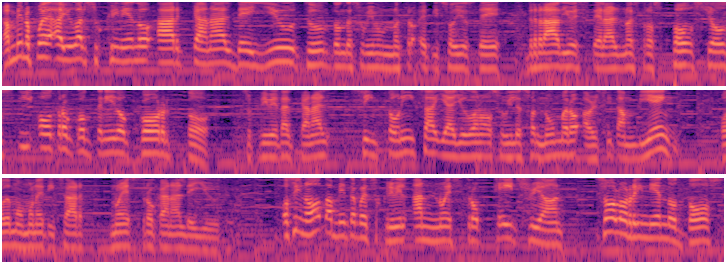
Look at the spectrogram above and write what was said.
También nos puedes ayudar suscribiendo al canal de YouTube donde subimos nuestros episodios de Radio Estelar, nuestros post shows y otro contenido corto. Suscríbete al canal, sintoniza y ayúdanos a subir esos números a ver si también podemos monetizar nuestro canal de YouTube. O si no, también te puedes suscribir a nuestro Patreon. Solo rindiendo 2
